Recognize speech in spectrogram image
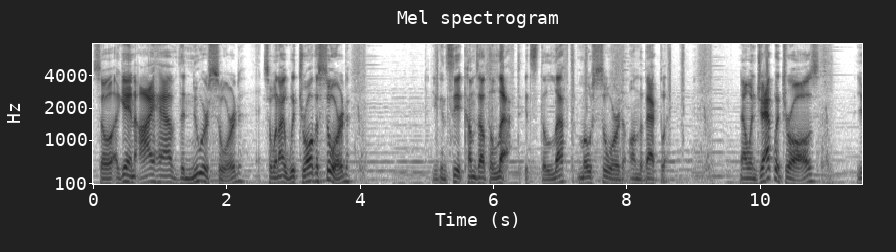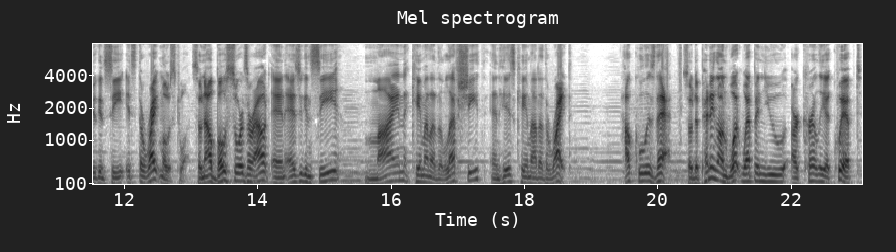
So again, I have the newer sword. So when I withdraw the sword, you can see it comes out the left. It's the leftmost sword on the backbling. Now when Jack withdraws, you can see it's the rightmost one. So now both swords are out, and as you can see, mine came out of the left sheath and his came out of the right. How cool is that? So depending on what weapon you are currently equipped,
